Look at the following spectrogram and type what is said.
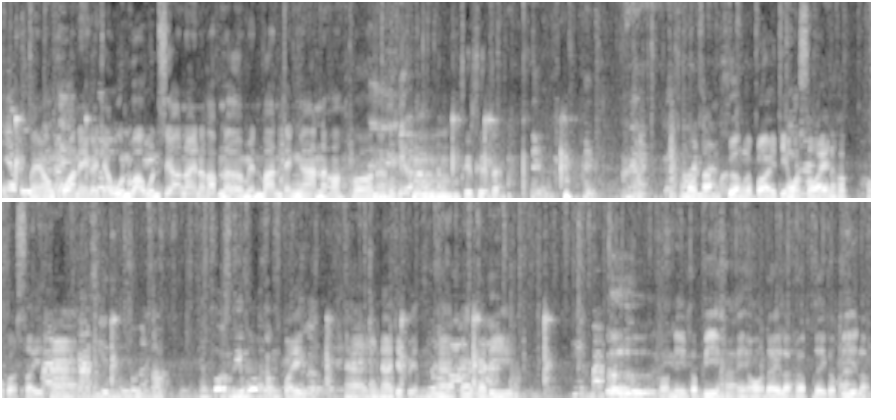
เนี่ยในห้องครัวนี่ก็จะวุ่นว่าวุ่นเสียหน่อยนะครับ เนอะเหมือนบ้านแต่งงานเนาะพอนะอืมทึดๆอะพอตำเครื่องแล้วปล่อยเตียงว่าซอยนะครับเขาก็ใส่ห้า ก้ากินหมูนะครับตอนนี้มดลงไปห้านี่น่าจะเป็นห้าปลากระดีที่บางเออตอนนี้กะปิหายออกได้แล้วครับ ได้กะปิแล้ว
